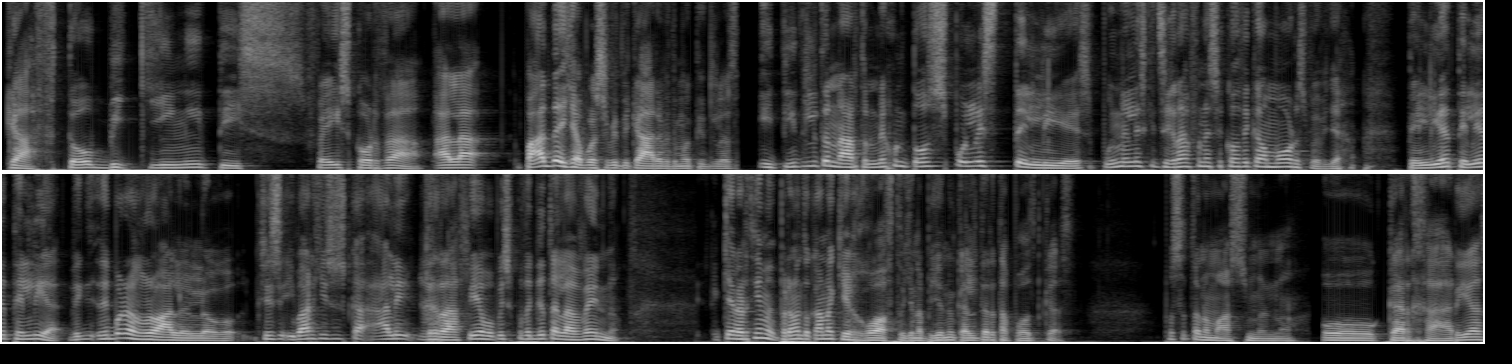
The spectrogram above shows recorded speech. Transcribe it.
καυτό μπικίνι της face κορδά. Αλλά πάντα έχει αποσιοποιητικά, ρε παιδί μου, τίτλος. Οι τίτλοι των άρθρων έχουν τόσες πολλές τελείες που είναι λες και τις γράφουν σε κώδικα μόρο, παιδιά. τελεία, τελεία, τελεία. Δεν, δεν μπορώ να βρω άλλο λόγο. Ξέρεις, υπάρχει ίσως άλλη γραφή από πίσω που δεν καταλαβαίνω. Και αναρωτιέμαι, πρέπει να το κάνω και εγώ αυτό για να πηγαίνουν καλύτερα τα podcast. Πώς θα το ονομάσω σημερινό. Ο Καρχαρία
